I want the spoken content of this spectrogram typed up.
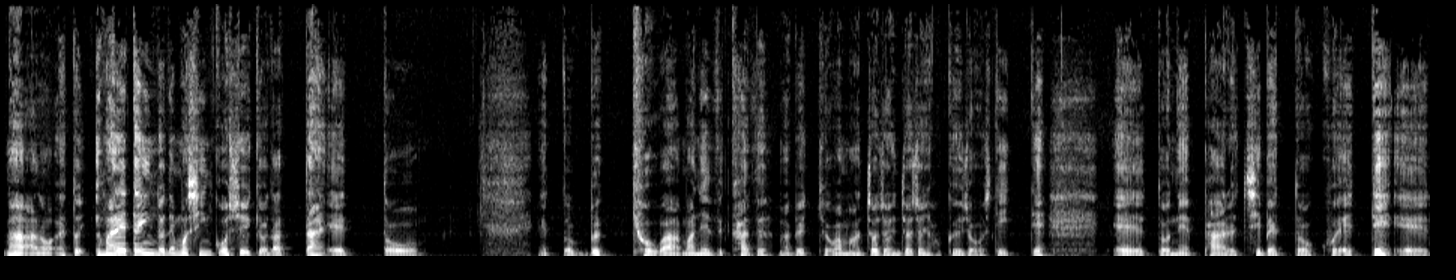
まあ、あの、えっと、生まれたインドでも信仰宗教だった、えっと、えっと、仏教は、まあ、根付かず、まあ、仏教は、まあ、徐々に徐々に北上していって、えっ、ー、と、ネパール、チベットを越えて、えっ、ー、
